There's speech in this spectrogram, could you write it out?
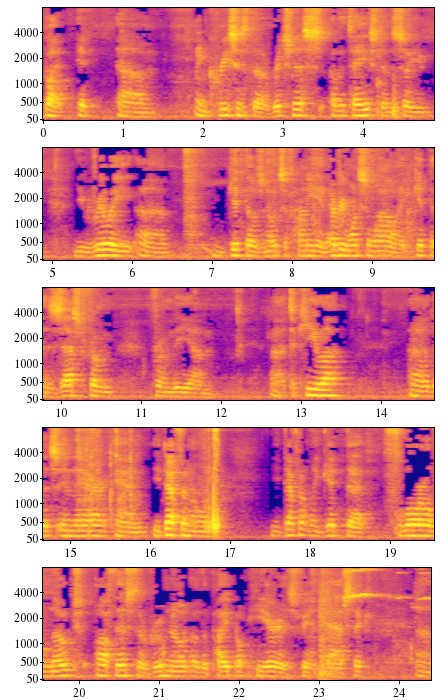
but it um, increases the richness of the taste, and so you you really uh, get those notes of honey. And every once in a while, I get the zest from from the um, uh, tequila uh, that's in there, and you definitely you definitely get that floral note off this. The room note of the pipe here is fantastic. Uh,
